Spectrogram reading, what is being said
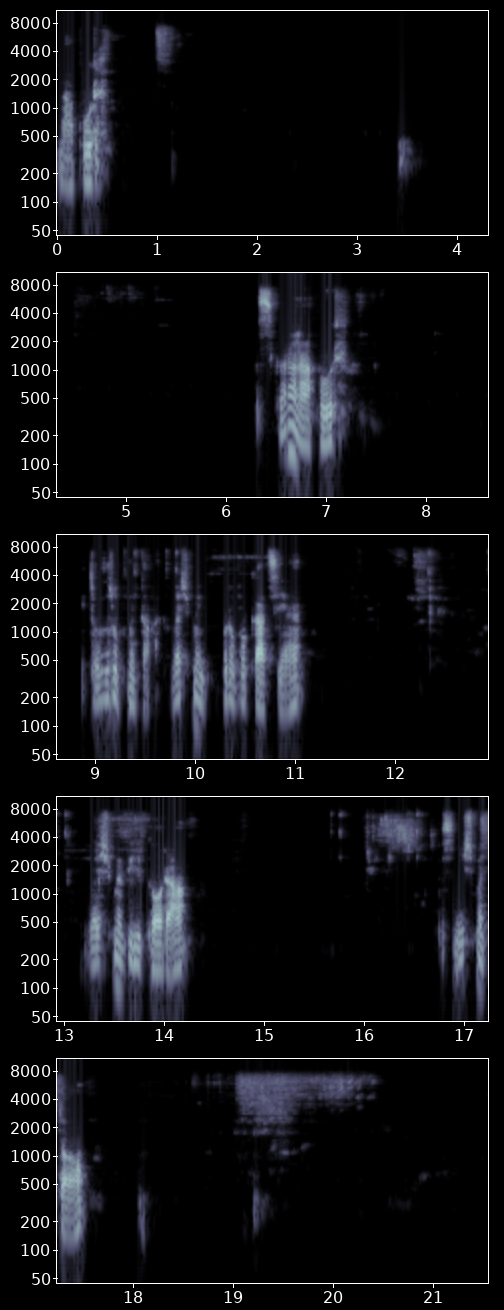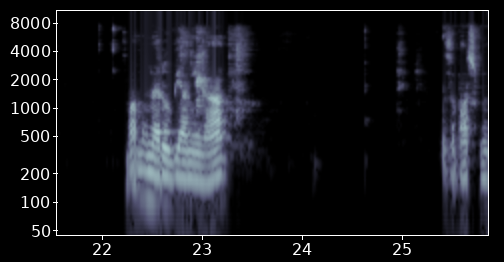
Napór. Skoro napór, to zróbmy tak. Weźmy prowokację. Weźmy Wilkora. Zniszczmy to. Mamy Nerubianina. Zobaczmy,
